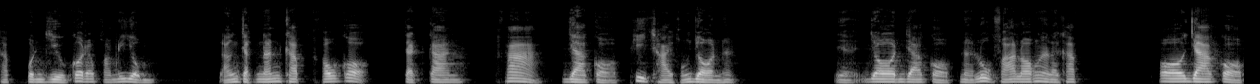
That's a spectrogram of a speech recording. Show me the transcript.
ครับ คนยิวก็รับความนิยม หลังจากนั้นครับเขาก็จัดการฆ่ายากอบพี่ชายของยอนฮะเนี่ยยอนยากอบนะลูกฟ้าร้องนั่นแหละครับ พอยากอบ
